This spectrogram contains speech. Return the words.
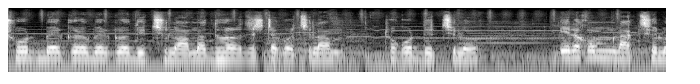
ঠোঁট বের করে বের করে দিচ্ছিল। আমরা ধরার চেষ্টা করছিলাম, ঠোকর দিচ্ছিল। এরকম লাগছিল।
